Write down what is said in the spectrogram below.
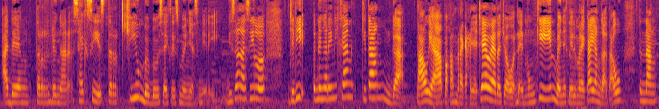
ada yang terdengar seksis, tercium bau seksismenya sendiri. Bisa gak sih lo? Jadi pendengar ini kan kita nggak tahu ya apakah mereka hanya cewek atau cowok dan mungkin banyak dari mereka yang nggak tahu tentang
